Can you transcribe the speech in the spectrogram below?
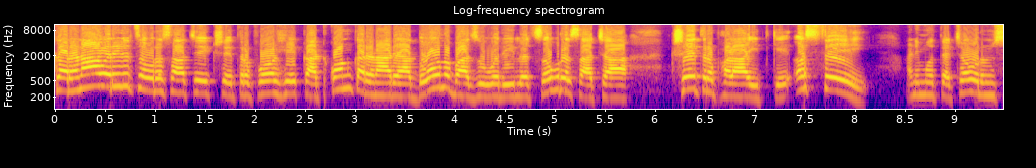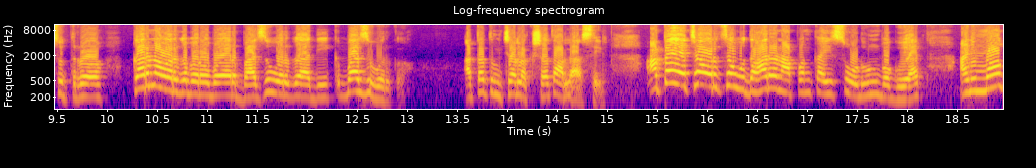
कर्णावरील चौरसाचे क्षेत्रफळ हे काटकोन करणाऱ्या दोन बाजूवरील चौरसाच्या क्षेत्रफळा इतके असते. आणि मग त्याच्यावरून सूत्र कर्ण वर्ग बरोबर बाजू वर्ग अधिक बाजू वर्ग. आता तुमच्या लक्षात आलं असेल. आता याच्यावरचं उदाहरण आपण काही सोडून बघूयात. आणि मग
